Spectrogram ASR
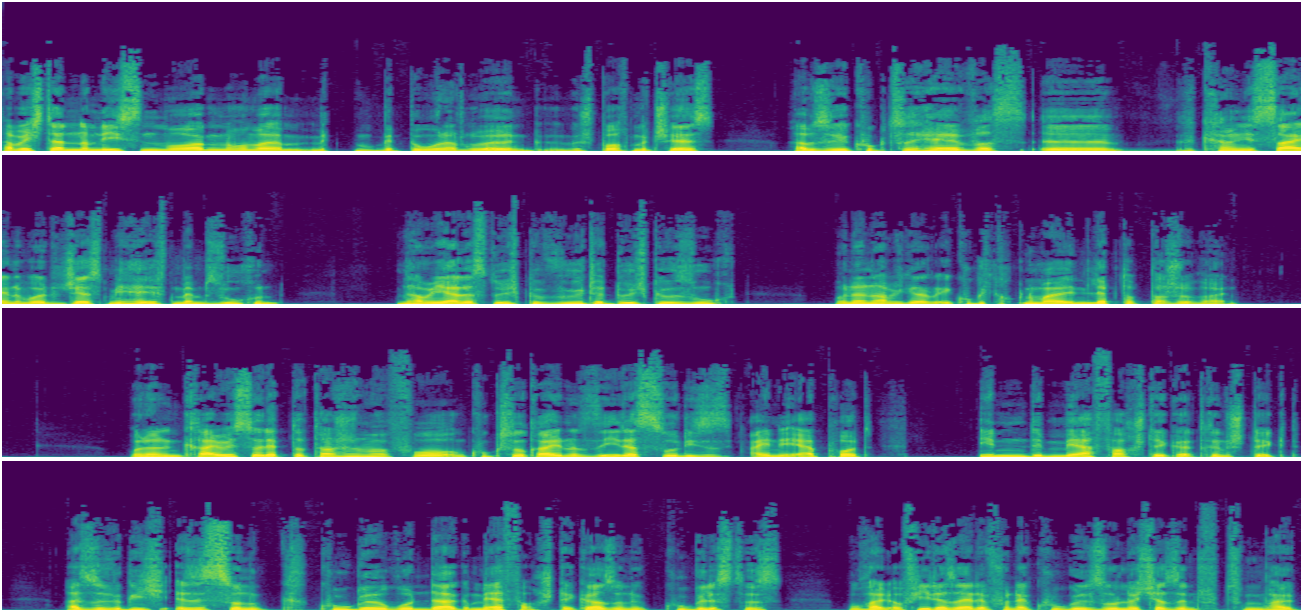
habe ich dann am nächsten Morgen nochmal mit Mitbewohnern drüber gesprochen mit Jess. Habe so geguckt, so, hä, was äh, kann jetzt sein? Und wollte Jess mir helfen beim Suchen. Dann habe ich alles durchgewütet, durchgesucht. Und dann habe ich gedacht, ey, guck, ich gucke nochmal in die Laptoptasche rein. Und dann greife ich so Laptoptasche nochmal vor und gucke so rein und sehe, dass so dieses eine AirPod in dem Mehrfachstecker drin steckt. Also wirklich, es ist so ein kugelrunder Mehrfachstecker, so eine Kugel ist es, wo halt auf jeder Seite von der Kugel so Löcher sind zum halt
